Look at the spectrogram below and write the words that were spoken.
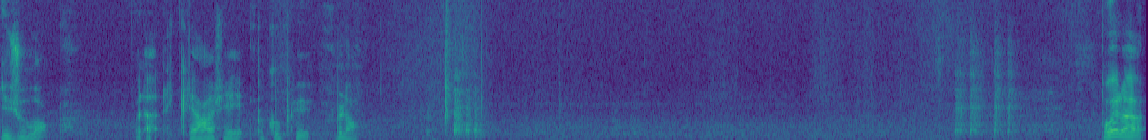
du jour. Voilà, l'éclairage est beaucoup plus blanc. Voilà.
